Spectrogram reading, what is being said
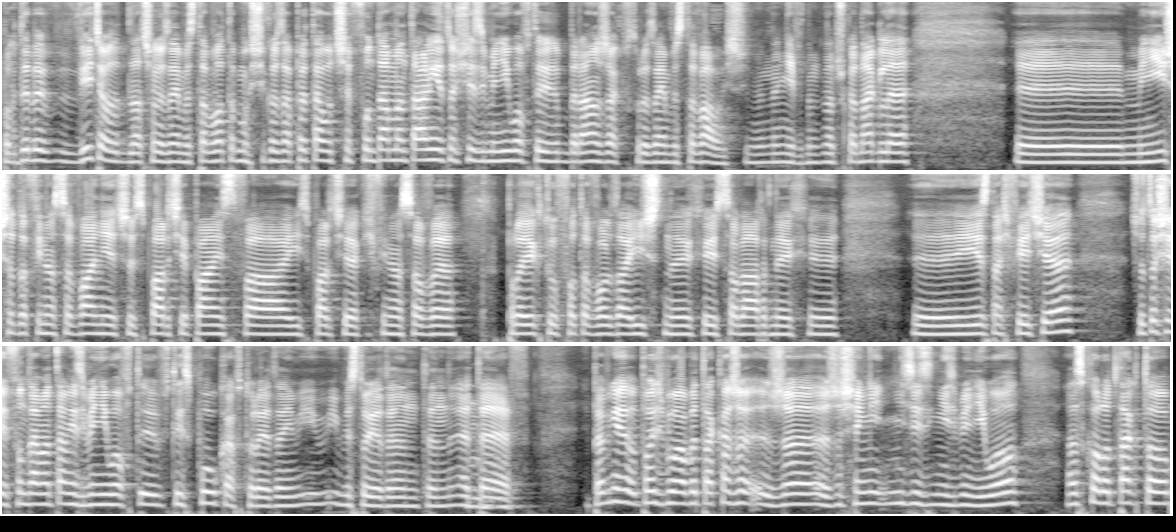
Bo gdyby wiedział, dlaczego zainwestował, to bym się go zapytał, czy fundamentalnie coś się zmieniło w tych branżach, w które zainwestowałeś. No nie wiem, na przykład nagle mniejsze dofinansowanie czy wsparcie państwa i wsparcie jakieś finansowe projektów fotowoltaicznych i solarnych yy, yy, jest na świecie, że to się fundamentalnie zmieniło w, ty, w tych spółkach, w które inwestuje ten, ten ETF. Mhm. Pewnie odpowiedź byłaby taka, że, że, że się nic nie zmieniło, a skoro tak, to,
